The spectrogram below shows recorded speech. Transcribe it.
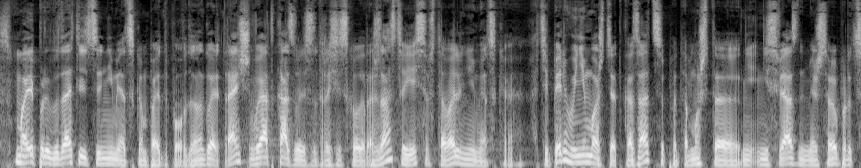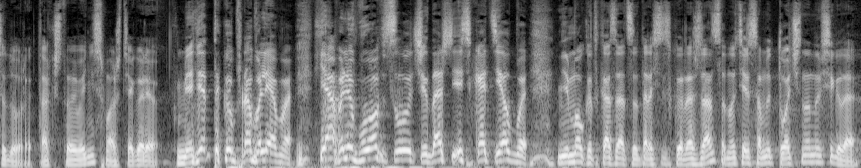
с моей преподавательницей немецком по этому поводу. Она говорит, раньше вы отказывались от российского гражданства, если вставали немецкое. А теперь вы не можете отказаться, потому что не, не связаны между собой процедуры. Так что вы не сможете. Я говорю, у меня нет такой проблемы. Я в любом случае, даже если хотел бы, не мог отказаться от российского гражданства, но теперь со мной точно навсегда.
